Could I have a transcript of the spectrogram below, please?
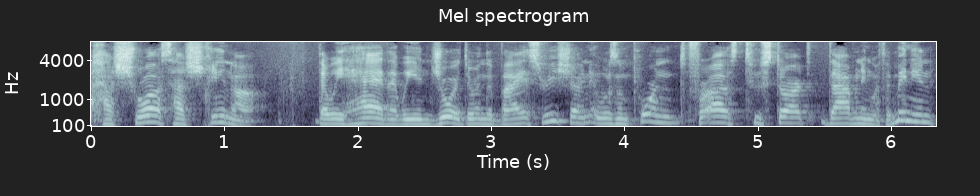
hashras hashchina that we had that we enjoyed during the Bayis Rishon, it was important for us to start davening with a minyan.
